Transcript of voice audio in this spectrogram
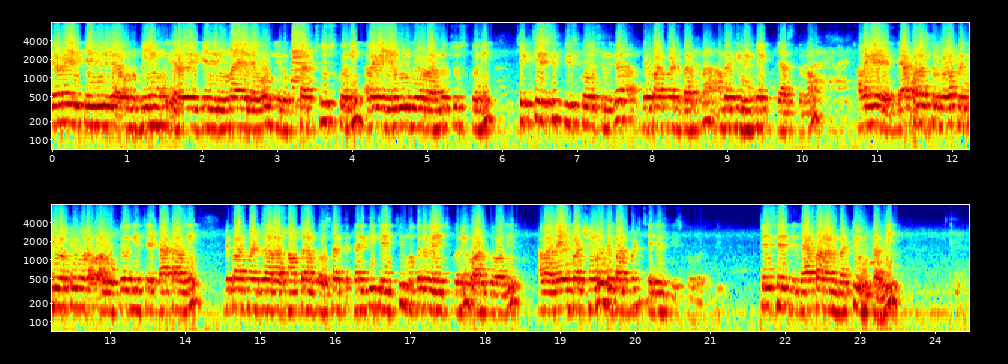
ఇరవై ఐదు కేజీలుగా ఉన్న బియ్యం ఇరవై ఐదు కేజీలు ఉన్నాయో లేవో మీరు ఒకసారి చూసుకొని అలాగే ఎరువులు కూడా అన్నీ చూసుకొని చెక్ చేసి తీసుకోవాల్సిందిగా డిపార్ట్మెంట్ తరఫున అందరికీ విజ్ఞప్తి చేస్తున్నాం. అలాగే వ్యాపారస్తులు కూడా ప్రతి ఒక్కరు కూడా వాళ్ళు ఉపయోగించే కాటాలని డిపార్ట్మెంట్ ద్వారా సంవత్సరానికి ఒకసారి తనిఖీ చేయించి ముద్ర వేయించుకొని వాడుకోవాలి. అలా లేని పక్షంలో డిపార్ట్మెంట్ చర్యలు తీసుకోబడుతుంది. చేసే వ్యాపారాన్ని బట్టి ఉంటుంది.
